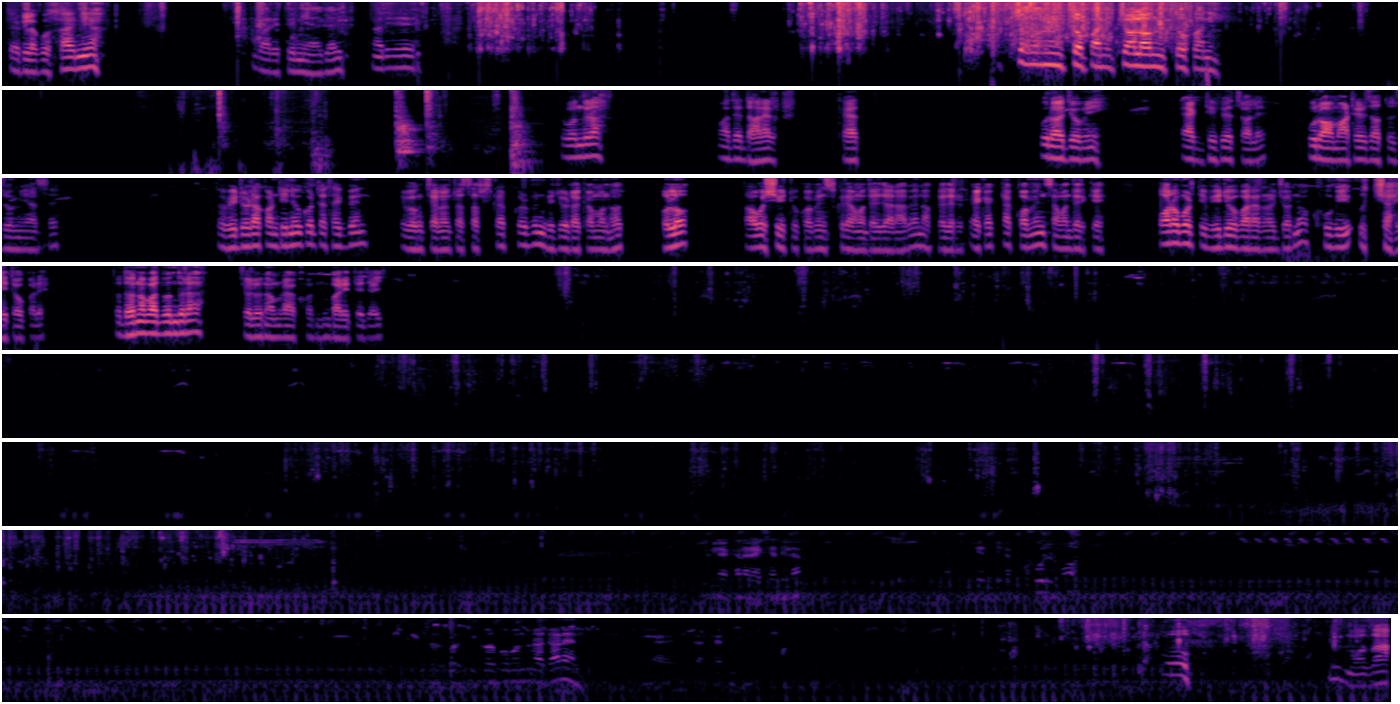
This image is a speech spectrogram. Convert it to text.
তো এগুলো গোছায় নিয়ে বাড়িতে নিয়ে যাই। আরে! চলন্ত পানি চলন্ত পানি। তো বন্ধুরা, আমাদের ধানের ক্ষেত পুরো জমি এক ঢিপে চলে, পুরো মাঠের যত জমি আছে। তো ভিডিওটা কন্টিনিউ করতে থাকবেন এবং চ্যানেলটা সাবস্ক্রাইব করবেন। ভিডিওটা কেমন হলো তা অবশ্যই একটু কমেন্টস করে আমাদের জানাবেন। আপনাদের এক একটা কমেন্টস আমাদেরকে পরবর্তী ভিডিও বানানোর জন্য খুবই উৎসাহিত করে। তো ধন্যবাদ বন্ধুরা, চলুন আমরা এখন বাড়িতে যাই। এখানে রেখে দিলাম। খুলবো। তারপর কি করব বন্ধুরা জানেন? উফ মজা।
